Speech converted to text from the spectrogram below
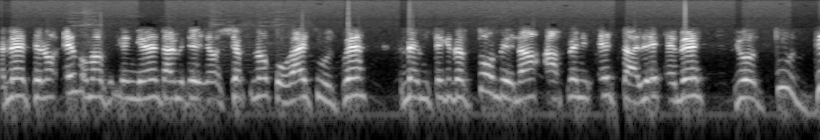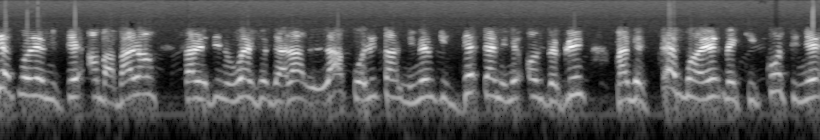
e men, se non sou gen gen, tan mette yon chep nan koray sou pre, e men, mse ki te tombe nan, apen ni installe, e men, yo tout depole mite an ba balan, sa le di nou wè yo galan, la politan ni menm ki determine on pe pli, magre se mwenye, men ki kontinye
